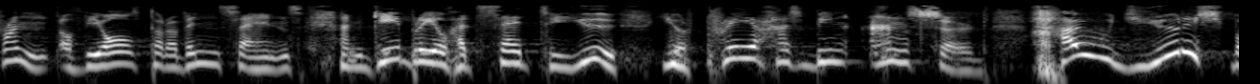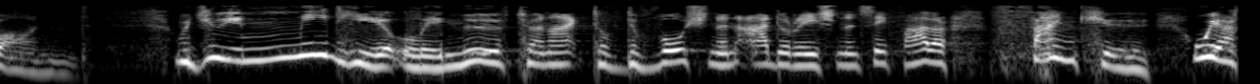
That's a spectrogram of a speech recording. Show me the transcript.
front of the altar of incense and Gabriel had said to you, your prayer has been answered? How would you respond? Would you immediately move to an act of devotion and adoration and say, Father, thank you. We are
